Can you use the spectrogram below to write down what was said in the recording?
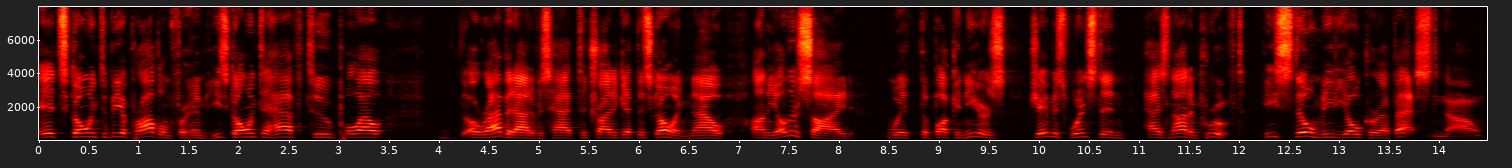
It's going to be a problem for him. He's going to have to pull out a rabbit out of his hat to try to get this going. Now, on the other side, with the Buccaneers, Jameis Winston has not improved. He's still mediocre at best. No.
